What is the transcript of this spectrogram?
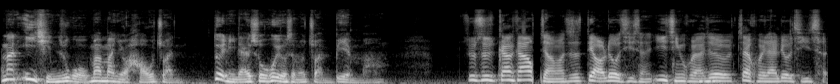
那疫情如果慢慢有好转，对你来说会有什么转变吗？就是刚刚讲嘛，就是掉了六七成，疫情回来就再回来六七成，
